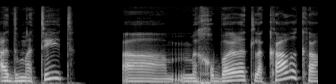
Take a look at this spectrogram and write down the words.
האדמתית, המחוברת לקרקע,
